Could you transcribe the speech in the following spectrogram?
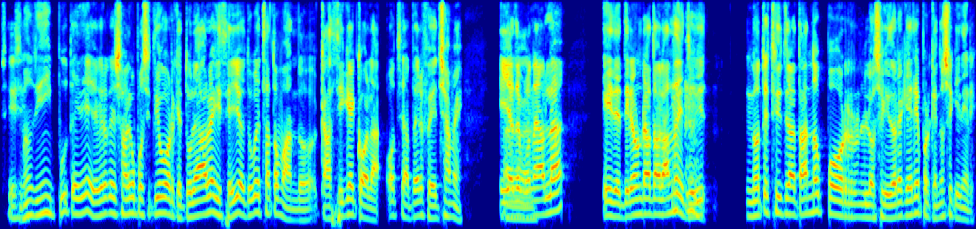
Sí, sí. No tiene ni puta idea. Yo creo que eso es algo positivo porque tú le hablas y dices, yo, ¿tú qué estás tomando? Cacique cola. Hostia, perfecto, échame. Y ella Claro, te claro. pone a hablar y te tira un rato hablando y tú no te estoy tratando por los seguidores que eres porque no sé quién eres.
